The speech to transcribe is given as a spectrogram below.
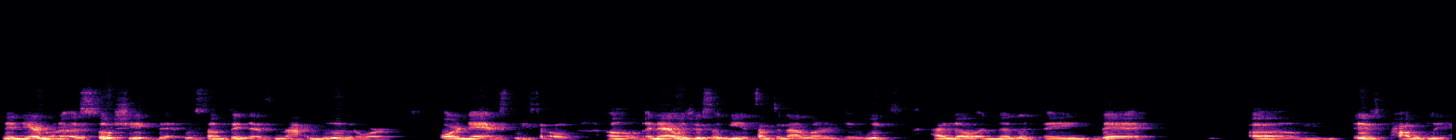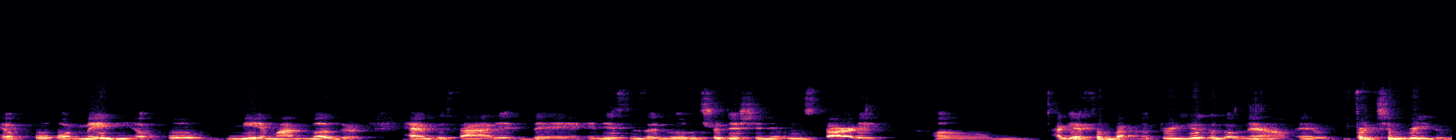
then they're going to associate that with something that's not good or or nasty. So um, and that was just again something I learned in WIC. I know another thing that um, is probably helpful or may be helpful. Me and my mother have decided that, and this is a little tradition that we started um, I guess about three years ago now, and for two reasons.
